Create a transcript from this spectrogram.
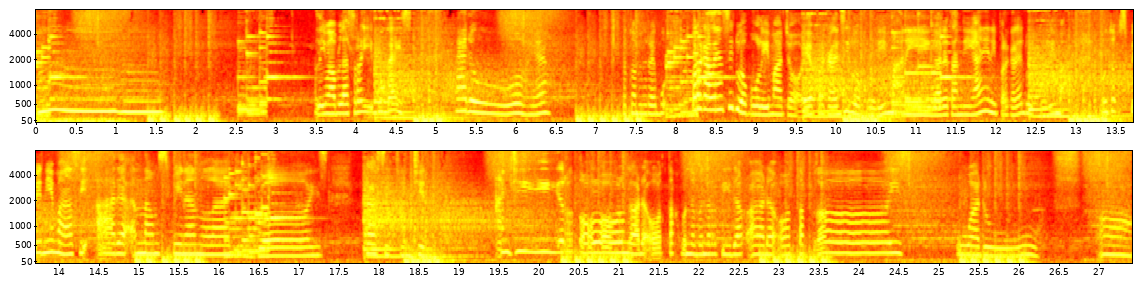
Hmm. 15.000 guys. Aduh, ya. 15 ribu perkalian sih 25 cowok ya perkalian sih 25 nih gak ada tandingannya nih perkalian 25 untuk spinnya masih ada 6 spinan lagi guys kasih cincin anjir tolong nggak ada otak bener-bener tidak ada otak guys. Waduh. Oh.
